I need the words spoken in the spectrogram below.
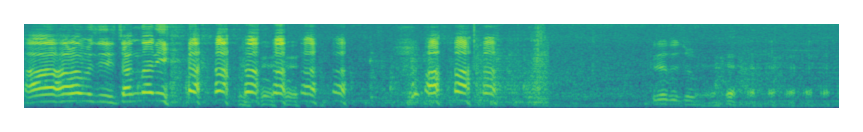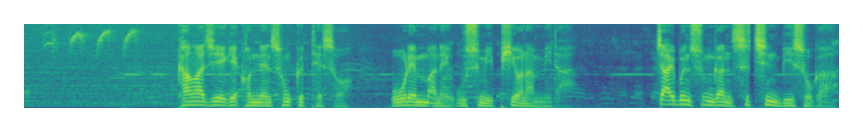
아, 할아버지 장난이. 그래도 좀 강아지에게 건넨 손끝에서 오랜만에 웃음이 피어납니다. 짧은 순간 스친 미소가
